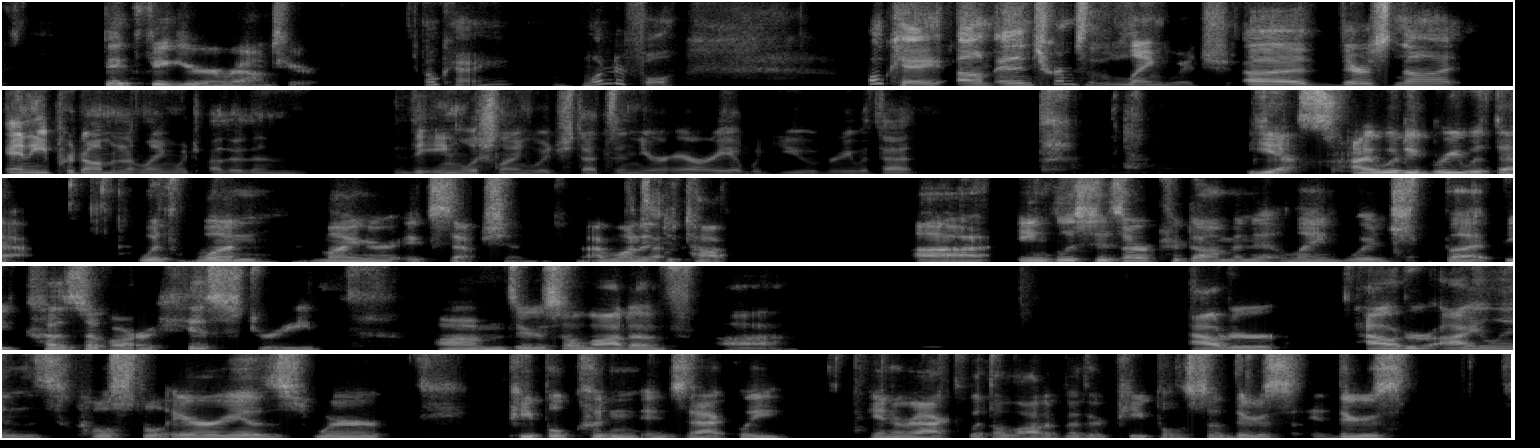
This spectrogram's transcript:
big figure around here. Okay, wonderful. Okay, um, and in terms of language, uh, there's not any predominant language other than the English language that's in your area. Would you agree with that? Yes, I would agree with that, with one minor exception. I wanted to talk. Uh, English is our predominant language, but because of our history, um, there's a lot of uh, outer outer islands, coastal areas where people couldn't exactly interact with a lot of other people. So there's there's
